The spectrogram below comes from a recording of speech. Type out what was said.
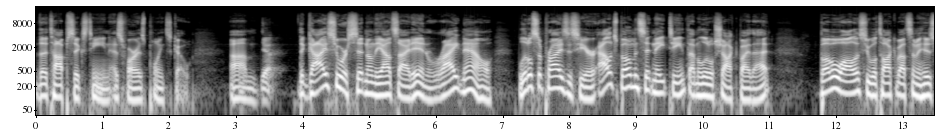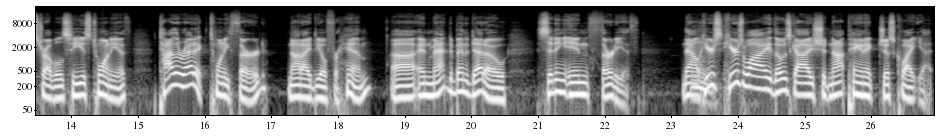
the top 16 as far as points go. yeah. The guys who are sitting on the outside in right now, little surprises here. Alex Bowman sitting 18th. I'm a little shocked by that. Bubba Wallace, who we'll talk about some of his troubles, he is 20th. Tyler Reddick, 23rd. Not ideal for him. Uh, and Matt DiBenedetto sitting in 30th. Now, here's here's why those guys should not panic just quite yet.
